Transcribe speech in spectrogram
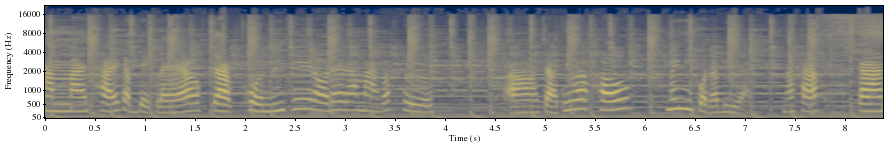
นำมาใช้กับเด็กแล้ว จากผลที่เราได้รับมาก็คืออจากที่ว่าเขาไม่มีกฎระเบียบนะคะ การ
